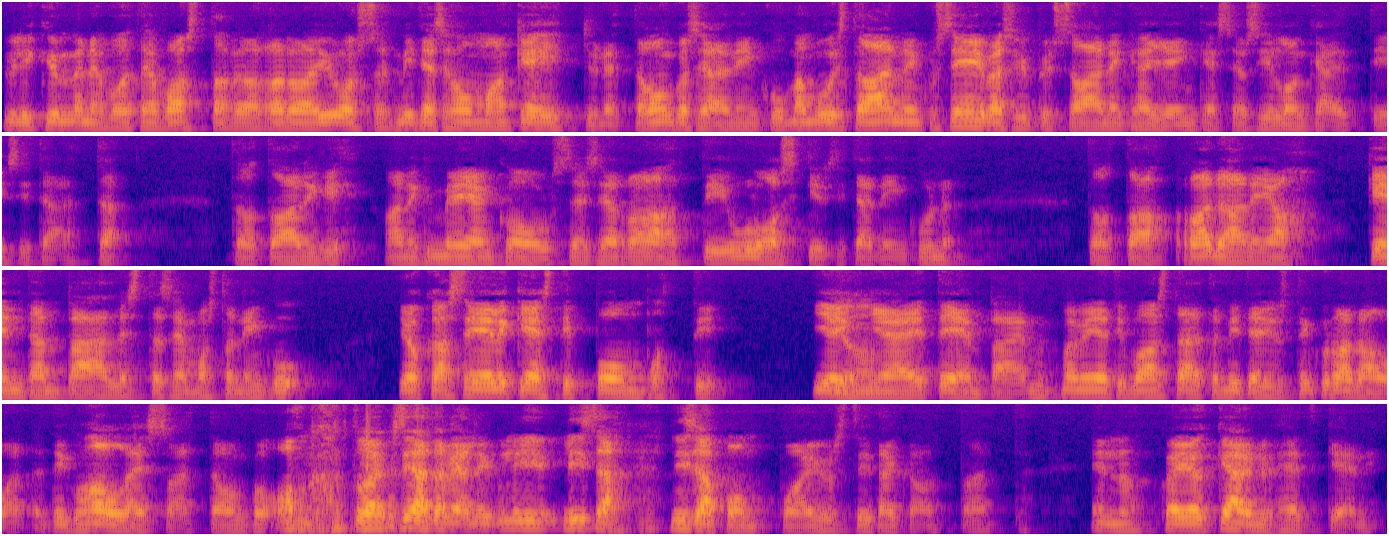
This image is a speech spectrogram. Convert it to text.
yli kymmenen vuoteen vastaavilla radoilla juossut, että miten se homma on kehittynyt, että onko siellä, niin kuin, mä muistan aina niin kuin seiväsypyssä ainakin Jenkeissä jo silloin käytettiin sitä, että tota, ainakin, ainakin meidän koulussa siellä raahattiin uloskin sitä niin kuin, tota, radan ja kentän päälle sitä semmoista, niin kuin, joka selkeästi pompotti jengiä Joo. eteenpäin, mutta mä mietin vaan sitä, että miten just niin kuin radalla, niin kuin halleissa, että onko, onko, tuleeko sieltä vielä niin kuin lisä, lisäpomppua just sitä kautta, että en ole, kun ei ole käynyt hetkeen, niin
